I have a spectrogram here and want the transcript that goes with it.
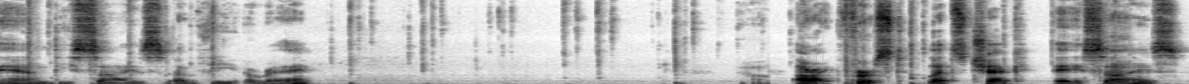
and the size of the array. All right, first let's check a size,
